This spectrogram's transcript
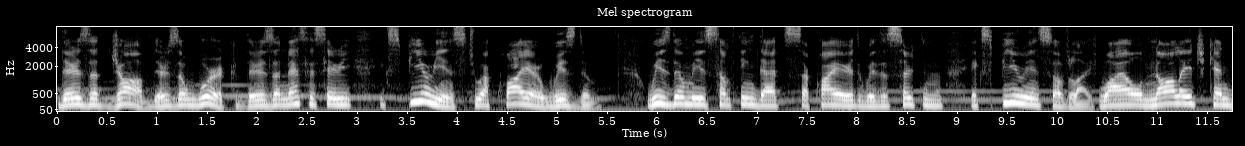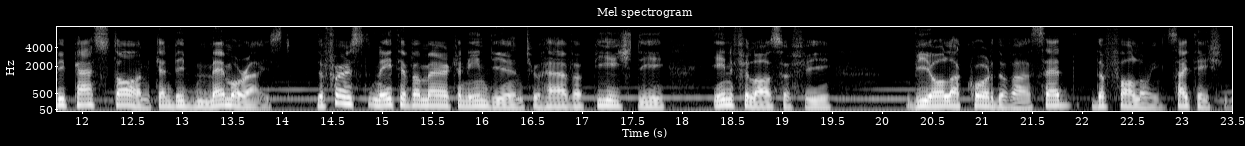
There's a job, there's a work, there's a necessary experience to acquire wisdom. Wisdom is something that's acquired with a certain experience of life, while knowledge can be passed on, can be memorized. The first Native American Indian to have a PhD in philosophy, Viola Cordova, said the following citation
